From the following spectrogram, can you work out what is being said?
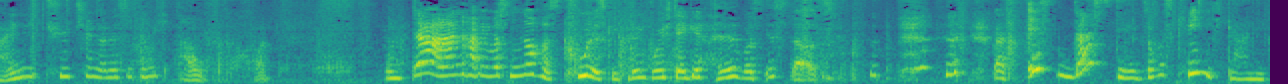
rein in die Tütchen, dann ist es nämlich aufgeräumt. Und dann habe ich was noch was Cooles gekriegt, wo ich denke, hä, was ist das? was ist denn das denn? Sowas kenne ich gar nicht.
